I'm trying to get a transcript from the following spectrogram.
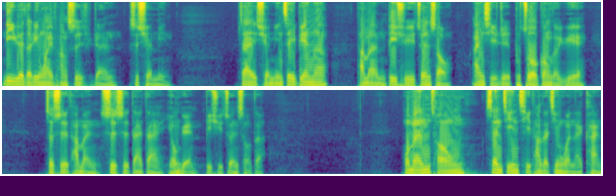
立约的另外一方是人，是选民。在选民这一边呢，他们必须遵守安息日不做工的约，这是他们世世代代永远必须遵守的。我们从圣经其他的经文来看，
